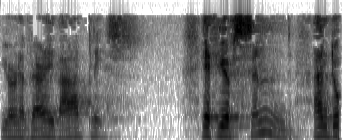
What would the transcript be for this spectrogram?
you're in a very bad place. If you have sinned and don't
